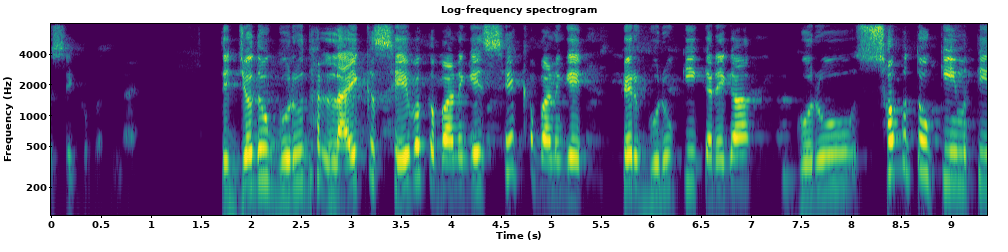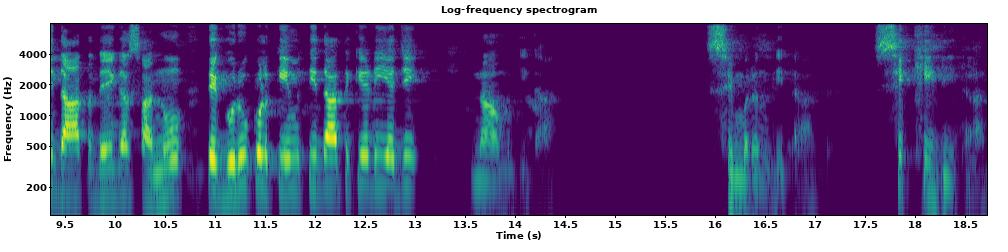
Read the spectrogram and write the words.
ਸਿੱਖ ਬਣਨਾ ਹੈ। ਤੇ ਜਦੋਂ ਗੁਰੂ ਦਾ ਲਾਇਕ ਸੇਵਕ ਬਣ ਗਏ, ਸਿੱਖ ਬਣ ਗਏ, ਫਿਰ ਗੁਰੂ ਕੀ ਕਰੇਗਾ? ਗੁਰੂ ਸਭ ਤੋਂ ਕੀਮਤੀ ਦਾਤ ਦੇਗਾ ਸਾਨੂੰ। ਤੇ ਗੁਰੂ ਕੋਲ ਕੀਮਤੀ ਦਾਤ ਕਿਹੜੀ ਹੈ ਜੀ? ਨਾਮ ਦੀ ਦਾਤ, ਸਿਮਰਨ ਦੀ ਦਾਤ, ਸਿੱਖੀ ਦੀ ਦਾਤ,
